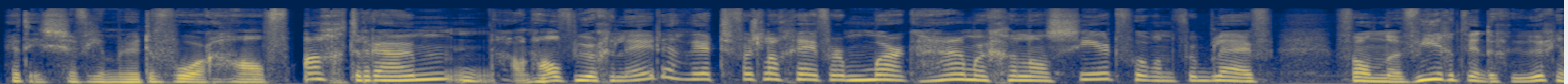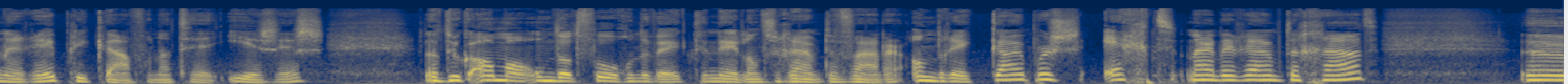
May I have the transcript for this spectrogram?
Het is vier minuten voor half acht ruim. Nou, een half uur geleden werd verslaggever Mark Hamer gelanceerd... voor een verblijf van eh, 24 uur in een replica van het eh, ISS. Natuurlijk allemaal omdat volgende week de Nederlandse ruimtevader André Kuipers... echt naar de ruimte gaat. Eh,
